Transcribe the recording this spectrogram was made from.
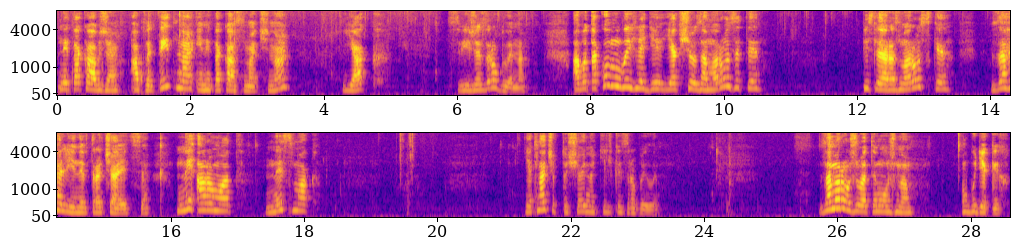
не така вже апетитна і не така смачна, як свіже зроблена. А в такому вигляді, якщо заморозити, після розморозки взагалі не втрачається ні аромат, ні смак. Як начебто щойно тільки зробили. Заморожувати можна у будь-яких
